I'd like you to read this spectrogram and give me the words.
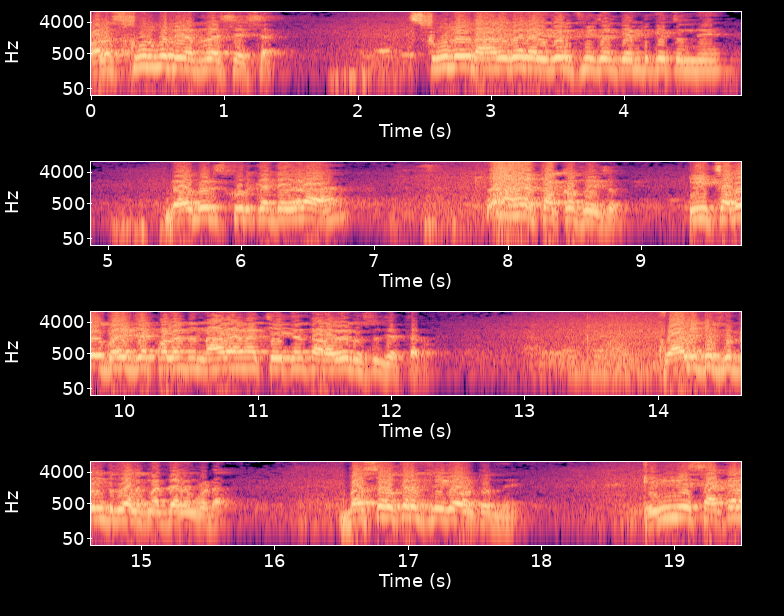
వాళ్ళ స్కూల్ కూడా నేను అడ్రస్ చేశా. స్కూల్లో నాలుగు వేల ఐదు వేలు ఫీజు అంటే ఎంపిక అవుతుంది గవర్నమెంట్ స్కూల్ కంటే కూడా తక్కువ ఫీజు. ఈ చదువు బయట చెప్పాలంటే నారాయణ చైతన్యత అరవై వేలు వస్తుంది చెప్తారు. క్వాలిటీ ఫుడ్ ఉంటుంది వాళ్ళకి మధ్యాహ్నం కూడా. బస్ సౌకర్యం ఫ్రీగా ఉంటుంది. ఇన్ని సకల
